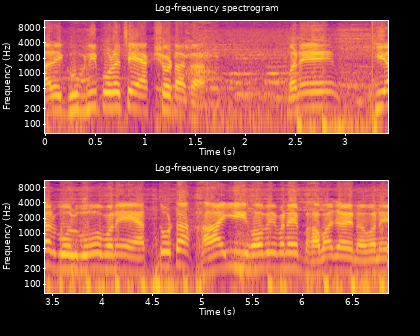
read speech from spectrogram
আর এই ঘুগনি পড়েছে একশো টাকা। মানে কি আর বলব মানে এতটা হাই হবে মানে ভাবা যায় না। মানে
